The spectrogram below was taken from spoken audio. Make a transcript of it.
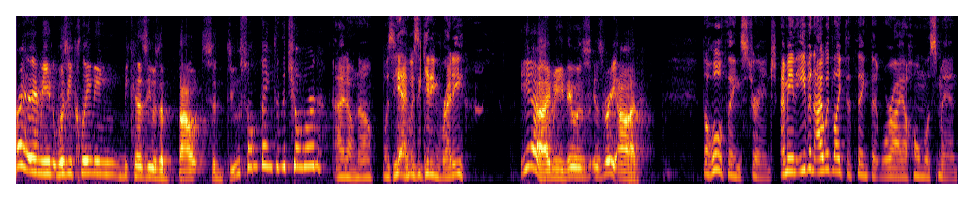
Right? I mean, was he cleaning because he was about to do something to the children? I don't know. Was he? Was he getting ready? Yeah, I mean, it was it was very odd. The whole thing's strange. I mean, even I would like to think that were I a homeless man,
